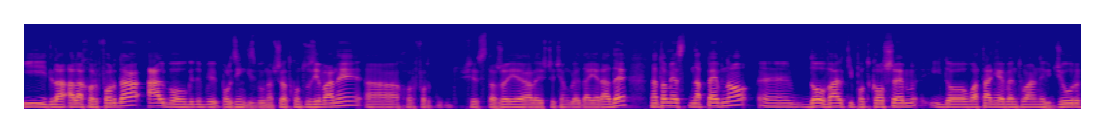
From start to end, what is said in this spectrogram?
i dla Ala Horforda, albo gdyby Porzingis był na przykład kontuzjowany, a Horford się starzeje, ale jeszcze ciągle daje radę. Natomiast na pewno e, do walki pod koszem i do łatania ewentualnych dziur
